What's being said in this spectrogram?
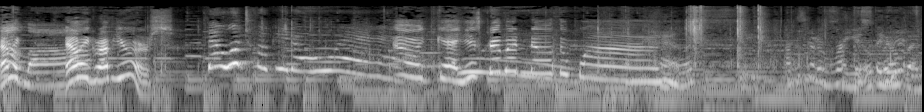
Ellie, Hello. Ellie, grab yours. Bella took it away. Okay, just grab another Okay, one. let's see. I'm just to rip this thing open.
